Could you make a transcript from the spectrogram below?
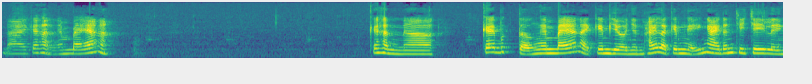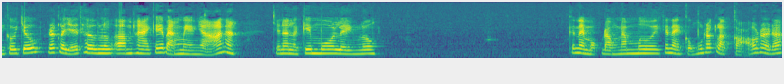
Đây cái hình em bé nè. Cái hình uh, cái bức tượng em bé này, Kim vừa nhìn thấy là Kim nghĩ ngay đến Chi Chi liền, cô chú. Rất là dễ thương luôn, ôm hai cái bạn mèo nhỏ nè. Cho nên là Kim mua liền luôn. Cái này một đồng 50 cái này cũng rất là cổ rồi đó.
